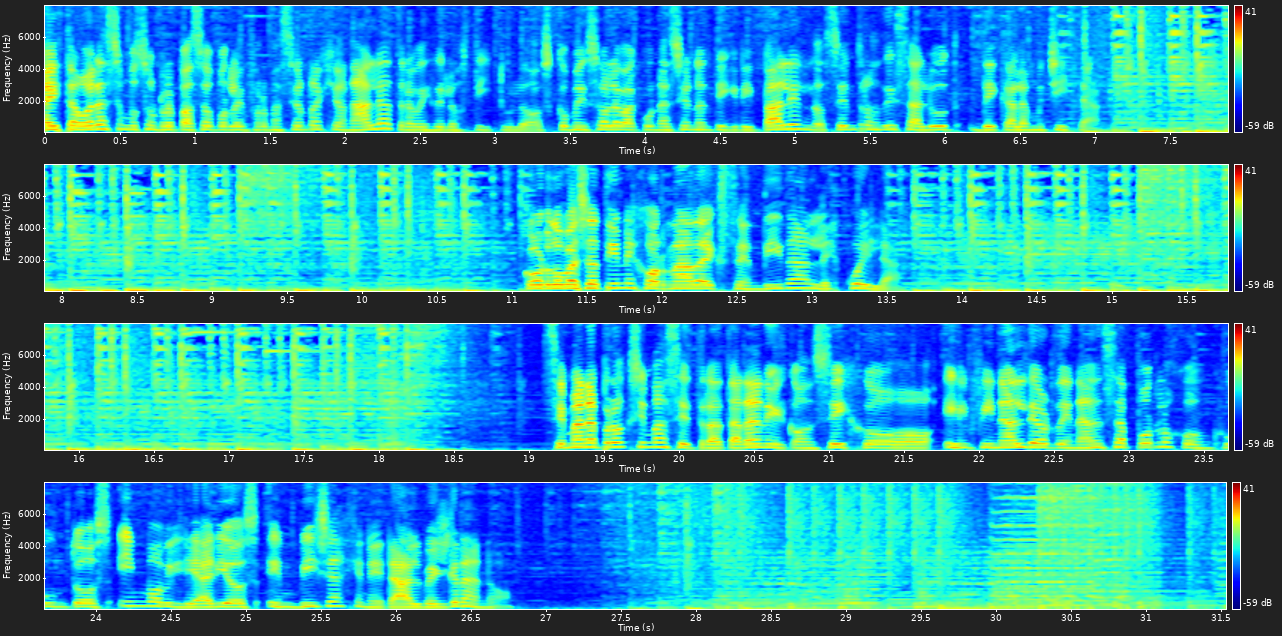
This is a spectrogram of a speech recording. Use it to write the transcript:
A esta hora hacemos un repaso por la información regional a través de los títulos. Comenzó la vacunación antigripal en los centros de salud de Calamuchita. Córdoba ya tiene jornada extendida en la escuela. Semana próxima se tratará en el Consejo el final de ordenanza por los conjuntos inmobiliarios en Villa General Belgrano.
